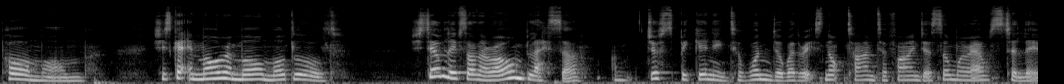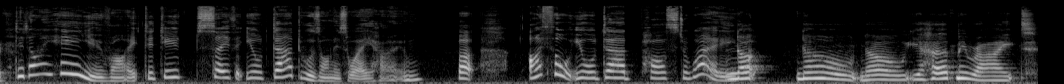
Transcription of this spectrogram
Poor Mum. She's getting more and more muddled. She still lives on her own, bless her. I'm just beginning to wonder whether it's not time to find her somewhere else to live. Did I hear you right? Did you say that your dad was on his way home? But I thought your dad passed away. No, no, no, you heard me right.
